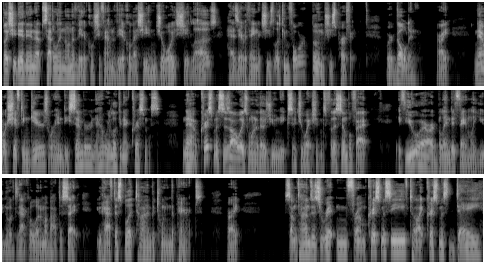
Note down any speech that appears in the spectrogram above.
But she did end up settling on a vehicle. She found a vehicle that she enjoys, she loves, has everything that she's looking for. Boom, she's perfect. We're golden. All right. Now we're shifting gears. We're in December. Now we're looking at Christmas. Now, Christmas is always one of those unique situations for the simple fact if you are a blended family, you know exactly what I'm about to say. You have to split time between the parents. All right. Sometimes it's written from Christmas Eve to like Christmas Day,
